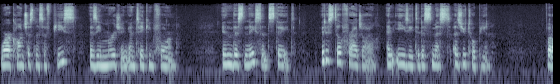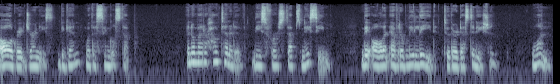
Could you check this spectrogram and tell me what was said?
where our consciousness of peace is emerging and taking form. In this nascent state, it is still fragile and easy to dismiss as utopian. But all great journeys begin with a single step. And no matter how tentative these first steps may seem, they all inevitably lead to their destination, one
